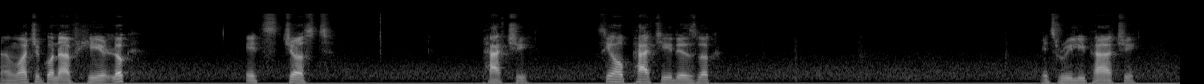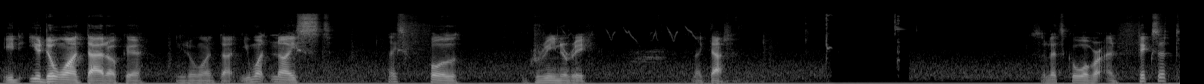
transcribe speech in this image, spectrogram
And what you're gonna have here, look, it's just patchy. See how patchy it is, look? It's really patchy. You, you don't want that, okay? You don't want that. You want nice, nice full greenery. Like that. So let's go over and fix it.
